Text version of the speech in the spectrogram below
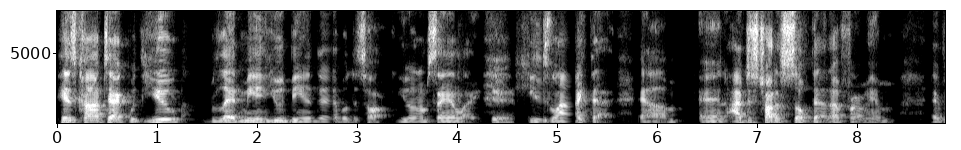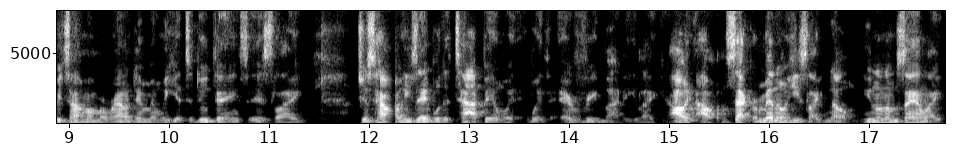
his contact with you led me and you being able to talk. You know what I'm saying? Like yeah. he's like that. Um, and I just try to soak that up from him every time I'm around him and we get to do things is like just how he's able to tap in with with everybody. Like out, out in Sacramento, he's like, no, you know what I'm saying? Like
